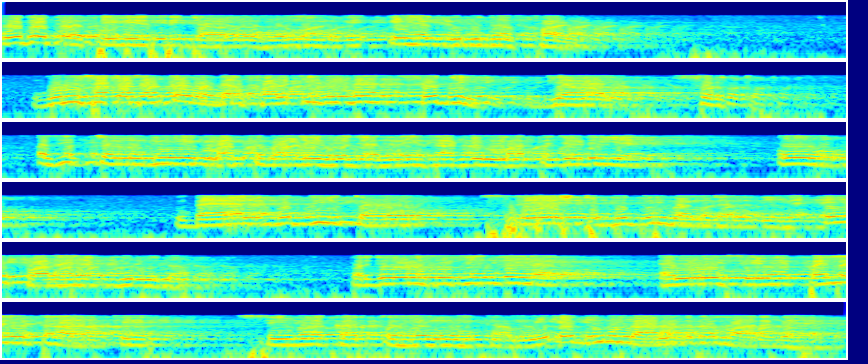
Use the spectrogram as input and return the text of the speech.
ਉਹਦੇ ਪ੍ਰਤੀ ਵੀ ਅਸੀਂ ਜਾਣੂ ਹੋਵਾਂਗੇ। ਇਹ ਹੈ ਗੁਰੂ ਦਾ ਫਲ। ਗੁਰੂ ਸਾਨੂੰ ਸਭ ਤੋਂ ਵੱਡਾ ਫਲ ਕੀ ਦਿੰਦਾ ਹੈ? ਸੋਝੀ, ਗਿਆਨ, ਸੁਰਤ। ਅਸੀਂ ਚੰਗੀ ਮੱਤ ਵਾਲੇ ਹੋ ਜਾਂਦੇ ਹਾਂ। ਸਾਡੀ ਮੱਤ ਜਿਹੜੀ ਹੈ, ਉਹ ਬੈਲ ਬੁੱਧੀ ਤੋਂ ਸ੍ਰੇਸ਼ਟ ਬੁੱਧੀ ਬਣ ਜਾਂਦੀ ਹੈ। ਇਹ ਫਲ ਹੈ ਗੁਰੂ ਦਾ। ਪਰ ਜਦੋਂ ਅਸੀਂ ਕਹਿੰਦੇ ਆ ਇੰਨੀ ਸੇਵਾ ਪਹਿਲਾਂ ਹੀ ਧਾਰ ਕੇ ਸੇਵਾ ਕਰ ਤੋ ਹੈ ਨਹੀਂ ਕਾਮੀ। ਇਹ ਗੁਰੂ ਨਾਨਕ ਦਾ ਮਾਰਗ ਹੈ।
